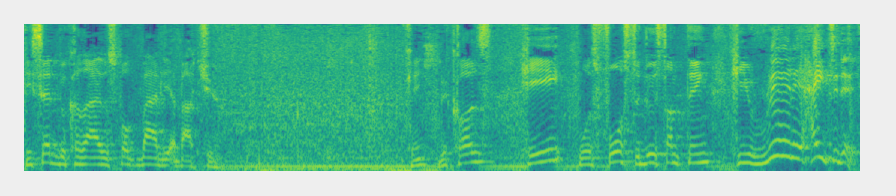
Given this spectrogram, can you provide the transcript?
He said, because I spoke badly about you. Okay? Because he was forced to do something, he really hated it.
